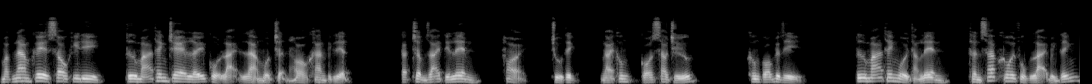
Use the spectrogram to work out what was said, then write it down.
mặc nam khê sau khi đi, tư mã thanh tre lấy cổ lại là một trận hò khan kịch liệt. Cắt chậm rãi tiến lên, hỏi, chủ tịch, ngài không có sao chứ? Không có việc gì. Tư mã thanh ngồi thẳng lên, thần sắc khôi phục lại bình tĩnh,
